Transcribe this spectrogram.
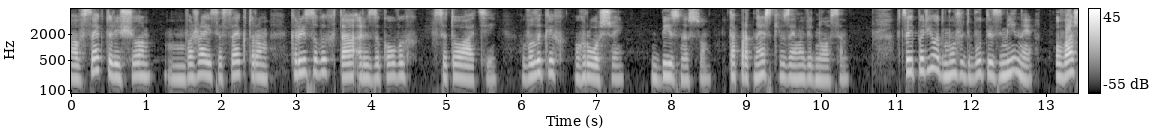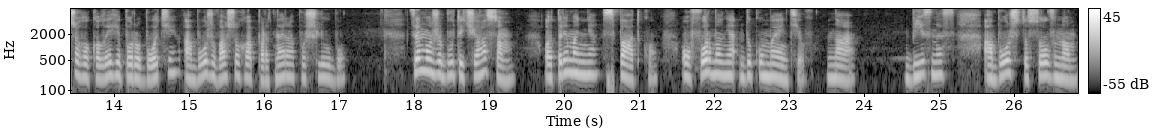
в секторі, що вважається сектором кризових та ризикових ситуацій, великих грошей, бізнесу та партнерських взаємовідносин. В цей період можуть бути зміни у вашого колеги по роботі або ж вашого партнера по шлюбу. Це може бути часом отримання спадку, оформлення документів на бізнес або ж стосовно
